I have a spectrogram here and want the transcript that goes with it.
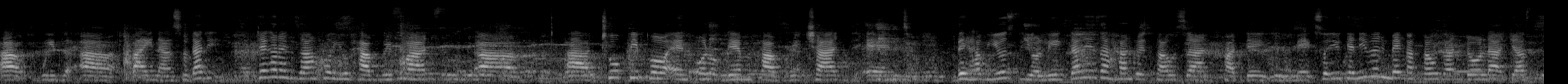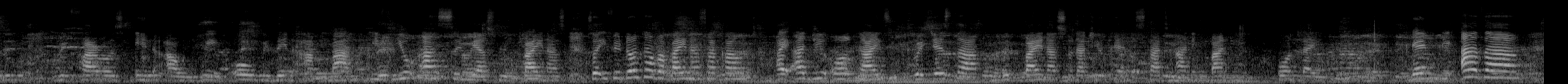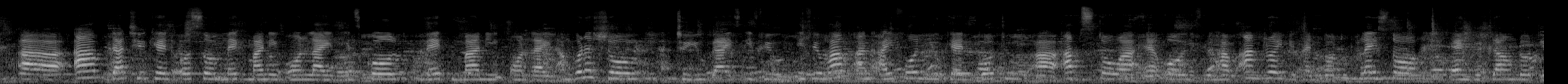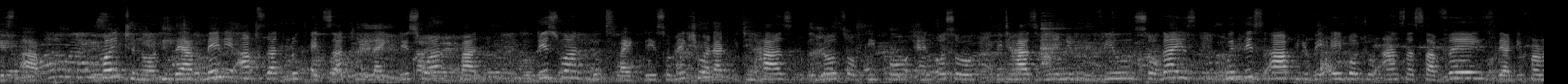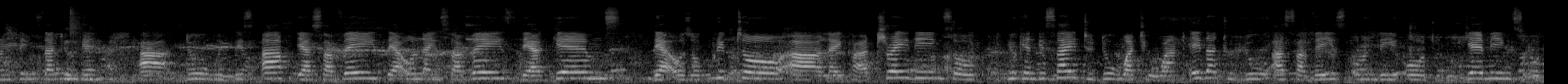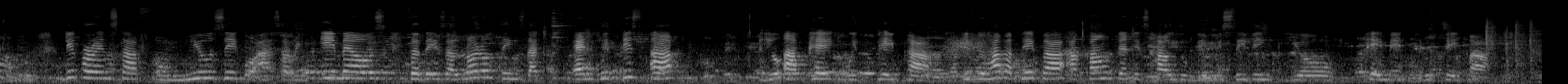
uh, with uh, Binance. So that is, take an example, you have referred uh, two people and all of them have recharged and they have used your link. That is a hundred thousand per day you make. So you can even make a thousand dollar just through referrals in a week or within a month if you are serious with Binance. So if you don't have a Binance account, I urge you all guys register with Binance so that you can start earning money online. Then the other uh, app that you can also make money online it's called Make Money Online. I'm gonna show to you guys. If you if you have an iPhone, you can go to uh, App Store, uh, or if you have Android, you can go to Play Store and you download this app. Point to note, there are many apps that look exactly like this one, but this one looks like this. So make sure that it has lots of people and also it has many reviews. So guys guys with this app you'll be able to answer surveys. There are different things that you can uh, do with this app. There are surveys there are online surveys there are games there are also crypto uh, like uh, trading. So you can decide to do what you want either to do uh, surveys only or to do gamings or to do different stuff on music or answering emails. So there's a lot of things that and with this app you are paid with PayPal. If you have a PayPal account, that is how you'll be receiving your payment through PayPal.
